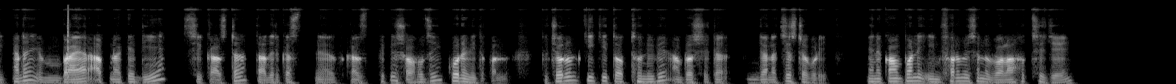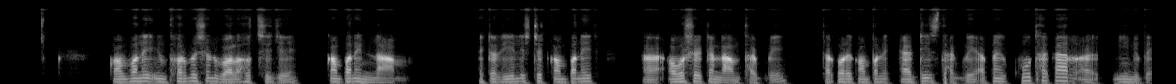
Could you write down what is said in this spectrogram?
এখানে বায়ার আপনাকে দিয়ে সে কাজটা তাদের কাছ কাছ থেকে সহজেই করে নিতে পারল। তো চলুন কি কি তথ্য নিবে আমরা সেটা জানার চেষ্টা করি। এখানে কোম্পানি ইনফরমেশনে বলা হচ্ছে যে কোম্পানির ইনফরমেশন বলা হচ্ছে যে, কোম্পানির নাম, একটা রিয়েল এস্টেট কোম্পানির অবশ্যই একটা নাম থাকবে, তারপরে কোম্পানির অ্যাড্রেস থাকবে, আপনাকে কোথাকার ই নেবে,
